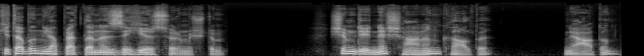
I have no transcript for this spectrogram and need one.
Kitabın yapraklarına zehir sürmüştüm. Şimdi ne şanın kaldı, ne adın.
